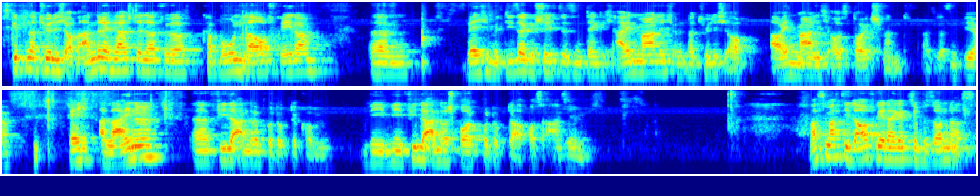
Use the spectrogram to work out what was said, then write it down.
Es gibt natürlich auch andere Hersteller für Carbon-Laufräder. Ähm, welche mit dieser Geschichte sind, denke ich, einmalig und natürlich auch einmalig aus Deutschland. Also da sind wir recht alleine. Äh, viele andere Produkte kommen, wie, wie viele andere Sportprodukte aus Asien. Was macht die Laufräder jetzt so besonders?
